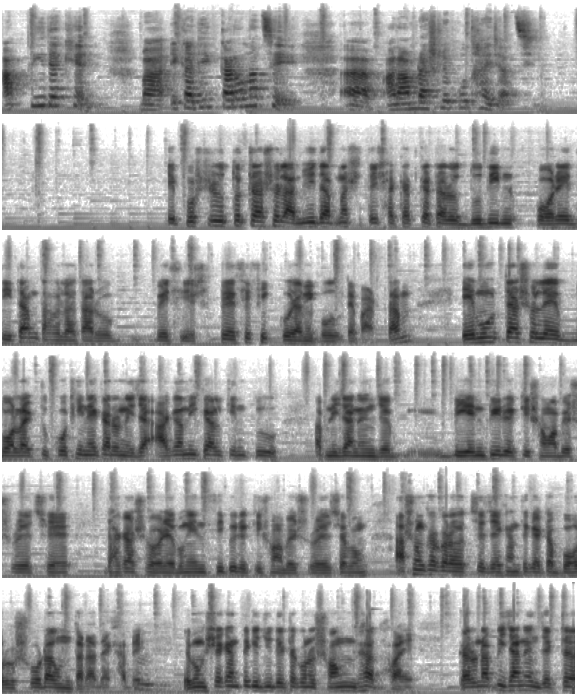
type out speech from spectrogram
আপনি দেখেন? বা একাধিক কারণ আছে? আর আমরা আসলে কোথায় যাচ্ছি? এই প্রশ্নের উত্তরটা আসলে আমি যদি আপনার সাথে সাক্ষাৎকারটা আরও দুদিন পরে দিতাম তাহলে হয়তো আরও বেশি স্পেসিফিক করে আমি বলতে পারতাম। এই মুহূর্তে আসলে বলা একটু কঠিন এ কারণে যে আগামীকাল কিন্তু আপনি জানেন যে বিএনপির একটি সমাবেশ রয়েছে ঢাকা শহরে এবং এনসিপির একটি সমাবেশ রয়েছে এবং আশঙ্কা করা হচ্ছে যে এখান থেকে একটা বড় শোডাউন তারা দেখাবে। এবং সেখান থেকে যদি একটা কোনো সংঘাত হয় কারণ আপনি জানেন যে একটা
